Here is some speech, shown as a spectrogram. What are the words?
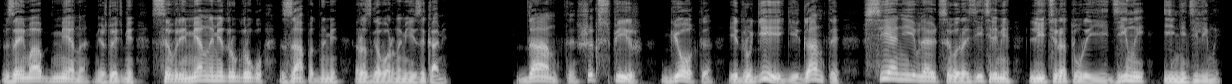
взаимообмена между этими современными друг другу западными разговорными языками. Данте, Шекспир, Гёте и другие гиганты, все они являются выразителями литературы единой и неделимой.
